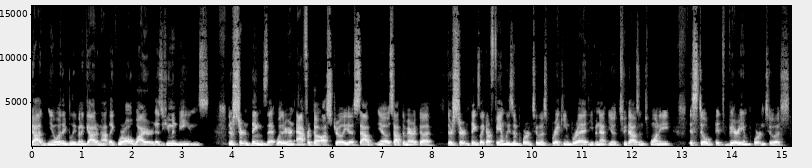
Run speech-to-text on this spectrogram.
God, you know, whether you believe in a God or not, like we're all wired as human beings. There's certain things that whether you're in Africa, Australia, South, you know, South America, there's certain things like our family is important to us. Breaking bread, even at you know 2020, is still it's very important to us.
